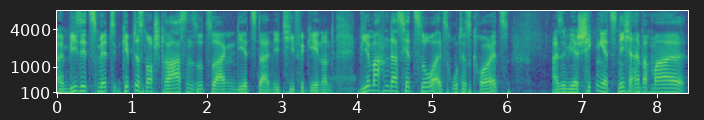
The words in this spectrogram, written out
Ähm, wie sieht es mit, gibt es noch Straßen sozusagen, die jetzt da in die Tiefe gehen? Und wir machen das jetzt so als Rotes Kreuz. Also wir schicken jetzt nicht einfach mal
